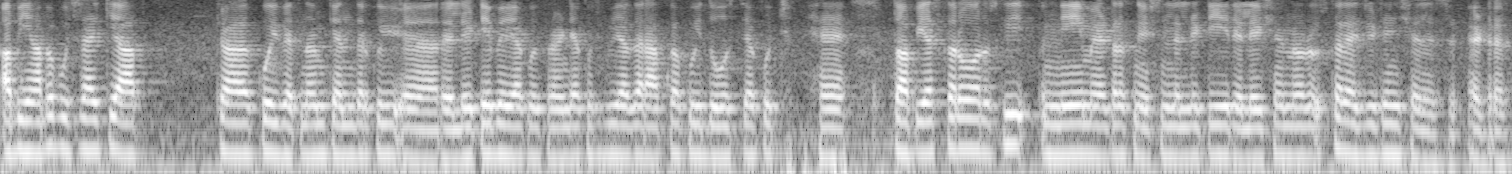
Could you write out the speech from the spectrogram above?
अब यहाँ पर पूछ रहा है कि आप का कोई वियतनाम के अंदर कोई रिलेटिव है या कोई फ्रेंड या कुछ भी, अगर आपका कोई दोस्त या कुछ है तो आप यस करो और उसकी नेम एड्रेस नेशनलिटी रिलेशन और उसका रेजिडेंशियल एड्रेस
